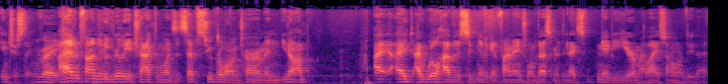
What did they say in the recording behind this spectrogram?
interesting. Right. I haven't found any really attractive ones except super long term. And, you know, I'm, I, I, I will have a significant financial investment the next maybe year of my life, so I don't want to do that.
